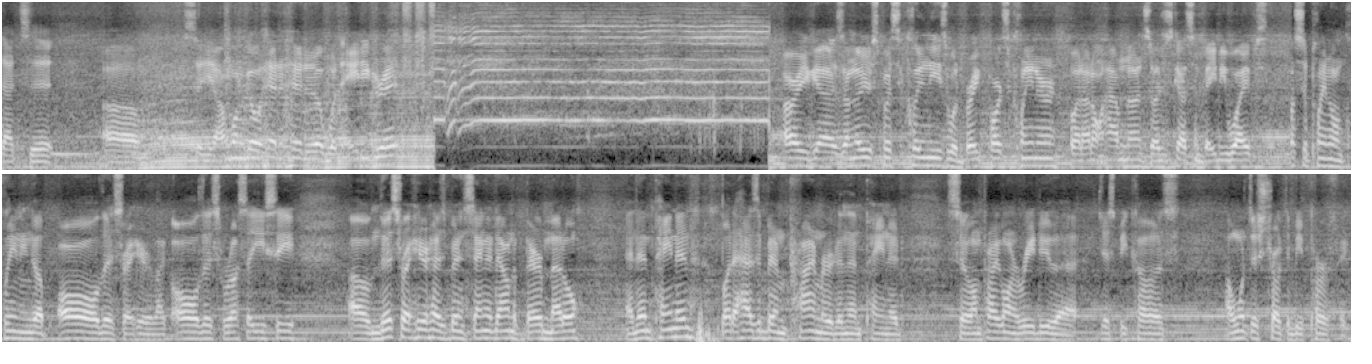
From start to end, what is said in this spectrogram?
That's it. Um, so yeah, I'm gonna go ahead and hit it up with 80 grit. All right, you guys, I know you're supposed to clean these with brake parts cleaner, but I don't have none, so I just got some baby wipes. I also plan on cleaning up all this right here, like all this rust that you see. Um, this right here has been sanded down to bare metal and then painted, but it hasn't been primered and then painted. So I'm probably gonna redo that just because I want this truck to be perfect.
